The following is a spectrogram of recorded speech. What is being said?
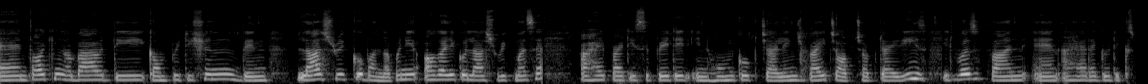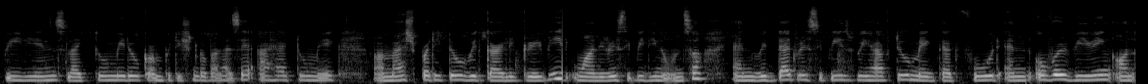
एन्ड टकिङ अबाउट दि कम्पिटिसन देन लास्ट विकको भन्दा पनि अगाडिको लास्ट विकमा चाहिँ I had participated in home cook challenge by Chop Chop Diaries. It was fun and I had a good experience. Like to मेरो competition को बेला चाहिँ I had to make a mashed potato with garlic gravy. उहाँले recipe दिनुहुन्छ and with that recipes we have to make that food and overviewing on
